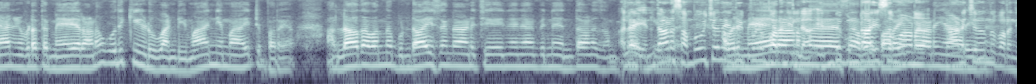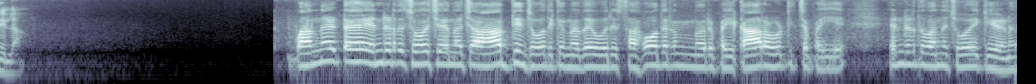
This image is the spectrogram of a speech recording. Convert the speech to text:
ഞാൻ ഇവിടുത്തെ മേയറാണ്. ഒതുക്കിയിടും വണ്ടി. മാന്യമായിട്ട് പറയാം. അല്ലാതെ വന്ന് ഗുണ്ടായുസം കാണിച്ചു കഴിഞ്ഞാൽ ഞാൻ പിന്നെ എന്താണ് അവർ മേയറാണെന്ന് കാണിച്ചതെന്ന് പറഞ്ഞില്ല. വന്നിട്ട് എന്റെ അടുത്ത് ചോദിച്ചതെന്ന് വെച്ചാൽ ആദ്യം ചോദിക്കുന്നത് ഒരു സഹോദരൻ എന്നൊരു പയ്യെ കാർ ഓടിച്ച പയ്യെ എന്റെ അടുത്ത് വന്ന് ചോദിക്കുകയാണ്.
